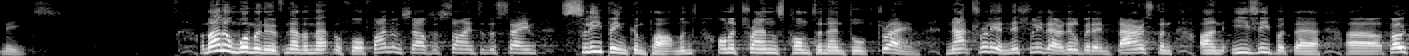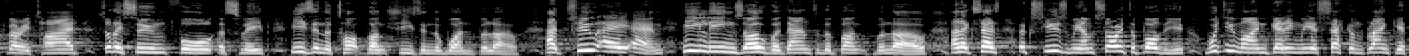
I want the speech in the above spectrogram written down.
needs. A man and woman who've never met before find themselves assigned to the same sleeping compartment on a transcontinental train. Naturally, initially, they're a little bit embarrassed and uneasy, but they're uh, both very tired, so they soon fall asleep. He's in the top bunk, she's in the one below. At 2 a.m., he leans over down to the bunk below and says, Excuse me, I'm sorry to bother you. Would you mind getting me a second blanket?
